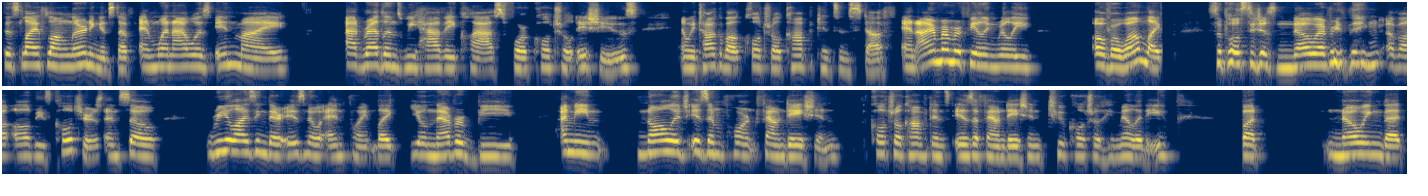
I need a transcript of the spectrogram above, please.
this lifelong learning and stuff. And when I was in my at Redlands, we have a class for cultural issues and we talk about cultural competence and stuff. And I remember feeling really overwhelmed, like supposed to just know everything about all these cultures. And so realizing there is no endpoint like you'll never be i mean knowledge is important foundation cultural confidence is a foundation to cultural humility but knowing that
